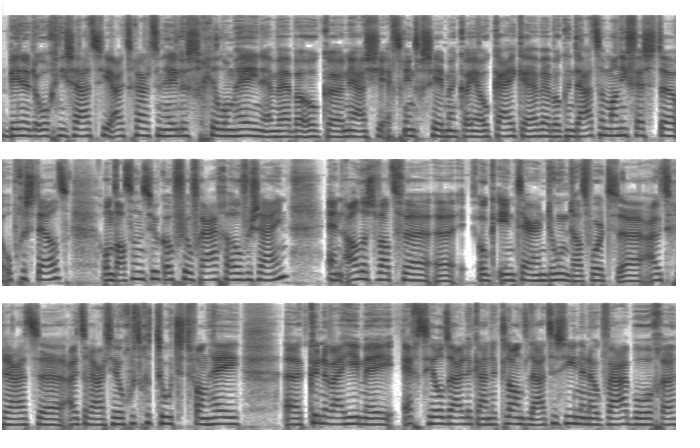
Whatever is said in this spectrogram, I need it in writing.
binnen de organisatie uiteraard een hele schil omheen. En we hebben ook, uh, nou ja, als je echt geïnteresseerd bent, kan je ook kijken. Hè. We hebben ook een datamanifest uh, opgesteld. Omdat er natuurlijk ook veel vragen over zijn. En alles wat we ook intern doen, dat wordt uiteraard, uiteraard heel goed getoetst. Van hey, kunnen wij hiermee echt heel duidelijk aan de klant laten zien en ook waarborgen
